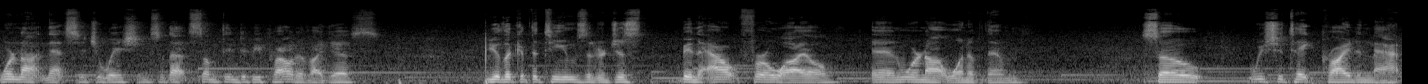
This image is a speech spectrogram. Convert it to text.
we're not in that situation. So that's something to be proud of, I guess. You look at the teams that are just been out for a while, and we're not one of them. So we should take pride in that.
